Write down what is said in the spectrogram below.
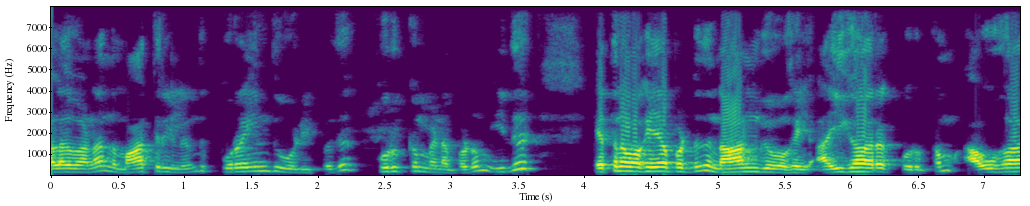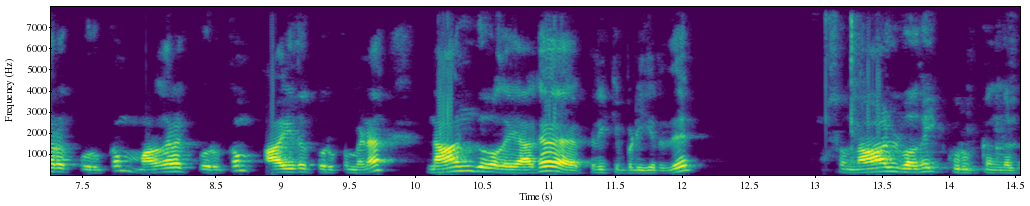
அளவான அந்த மாத்திரையிலிருந்து குறைந்து ஒழிப்பது குறுக்கம் எனப்படும். இது எத்தனை வகையாப்பட்டது நான்கு வகை. ஐகார குறுக்கம் அவுகார குறுக்கம் மகர குறுக்கம் ஆயுத குறுக்கம் என நான்கு வகையாக பிரிக்கப்படுகிறது. ஸோ நால் வகை குறுக்கங்கள்.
